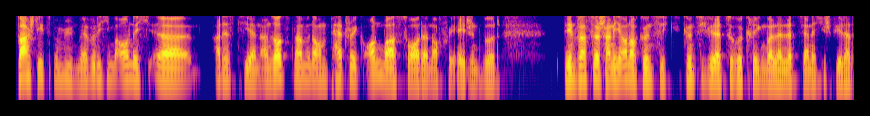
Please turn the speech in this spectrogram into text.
war stets bemüht. Mehr würde ich ihm auch nicht äh, attestieren. Ansonsten haben wir noch einen Patrick Onwasor, der noch Free Agent wird. Den was wahrscheinlich auch noch günstig, günstig wieder zurückkriegen, weil er letztes Jahr nicht gespielt hat.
